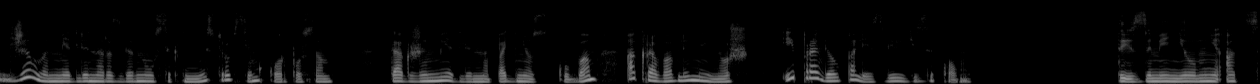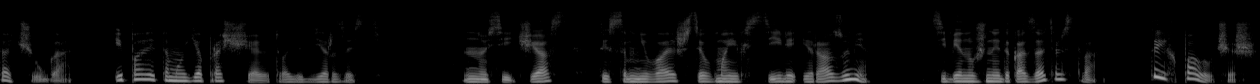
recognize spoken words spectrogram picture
Джелла медленно развернулся к министру всем корпусом. Также медленно поднес к губам окровавленный нож и провел по лезвию языком. «Ты заменил мне отца, Чуга, и поэтому я прощаю твою дерзость. Но сейчас ты сомневаешься в моих силе и разуме? Тебе нужны доказательства? Ты их получишь.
